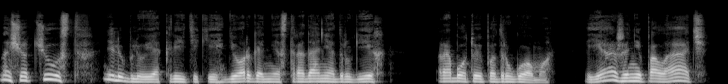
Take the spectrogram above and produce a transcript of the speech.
Насчет чувств, не люблю я критики, дергания, страдания других. Работаю по-другому. Я же не палач.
